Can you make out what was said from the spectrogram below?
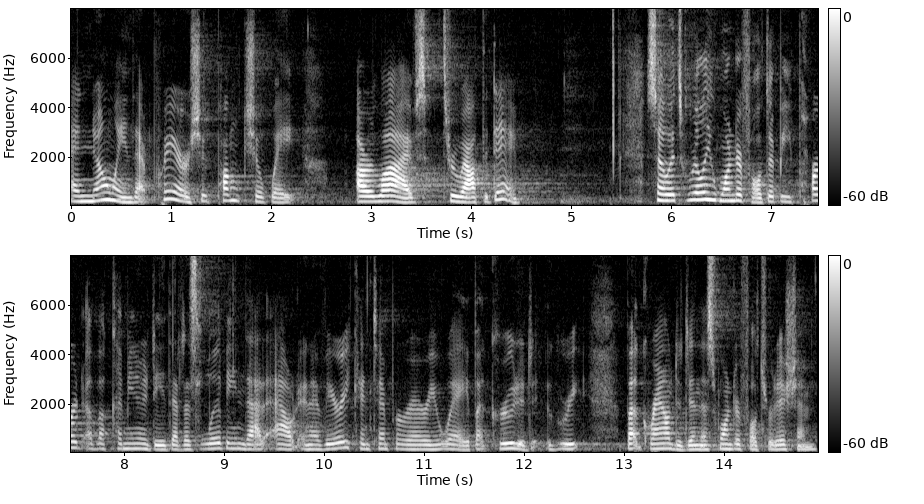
and knowing that prayer should punctuate our lives throughout the day. So it's really wonderful to be part of a community that is living that out in a very contemporary way, but rooted, but grounded in this wonderful tradition.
